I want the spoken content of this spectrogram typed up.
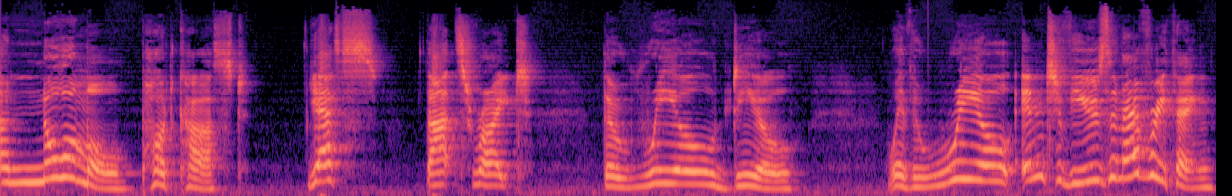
a normal podcast. Yes, that's right. The real deal. With real interviews and everything.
